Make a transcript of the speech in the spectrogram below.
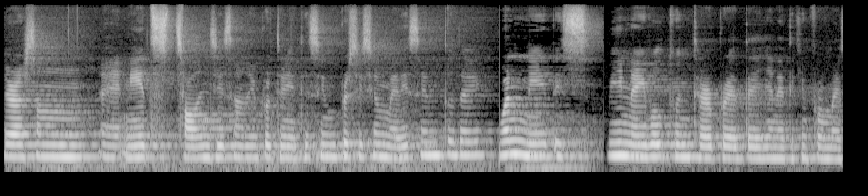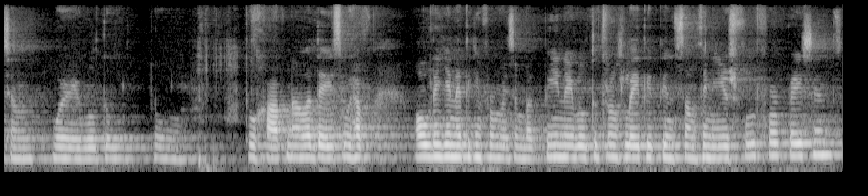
There are some uh, needs, challenges, and opportunities in precision medicine today. One need is being able to interpret the genetic information we're able to, to, to have nowadays. We have all the genetic information, but being able to translate it in something useful for patients,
